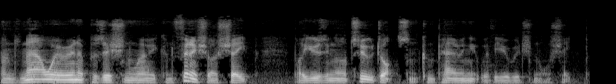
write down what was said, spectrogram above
And now we're in a position where we can finish our shape by using our two dots and comparing it with the original shape.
